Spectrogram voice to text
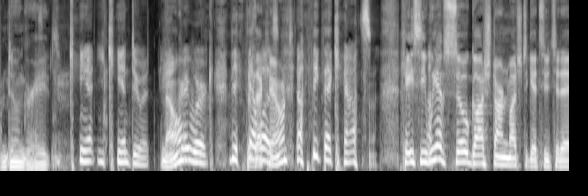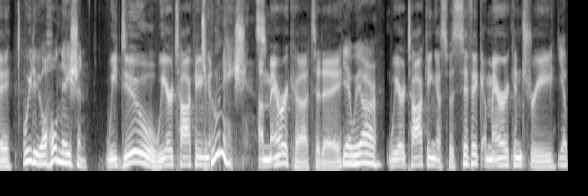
I'm doing great. Can't you can't do it. No? Great work. Does that count? I think that counts. Casey, we have so gosh darn much to get to today. We do a whole nation, We do. We are talking two nations. America today. yeah, we are. We are talking a specific American tree. Yep.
